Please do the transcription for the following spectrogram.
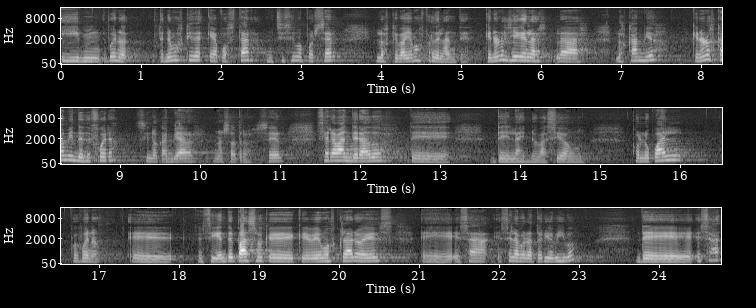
y mm, bueno, tenemos que, apostar muchísimo por ser los que vayamos por delante, que no nos lleguen los cambios, que no nos cambien desde fuera, sino cambiar nosotros, ser, abanderados de, la innovación. Con lo cual, pues bueno, eh, el siguiente paso que, vemos claro es eh, ese laboratorio vivo, de esa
